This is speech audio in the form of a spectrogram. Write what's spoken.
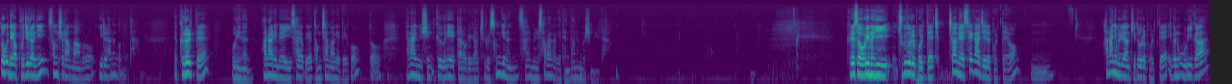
또 내가 부지런히 성실한 마음으로 일을 하는 겁니다. 그럴 때 우리는 하나님의 이 사역에 동참하게 되고 또 하나님 주신 그 은혜에 따라 우리가 주를 섬기는 삶을 살아가게 된다는 것입니다. 그래서 우리는 이 주기도를 볼 때 처음에 세 가지를 볼 때요. 음, 하나님을 위한 기도를 볼 때 이거는 우리가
